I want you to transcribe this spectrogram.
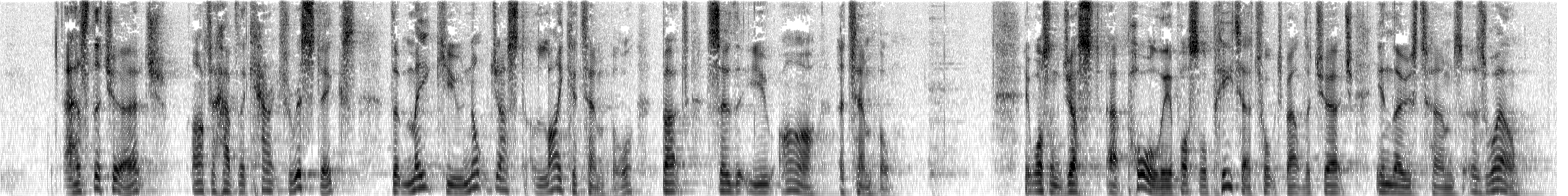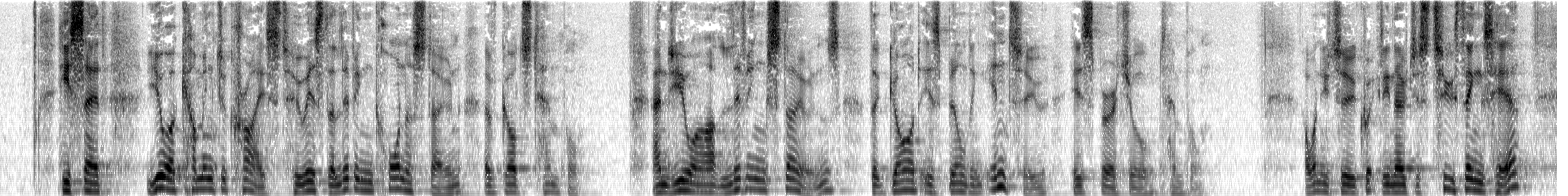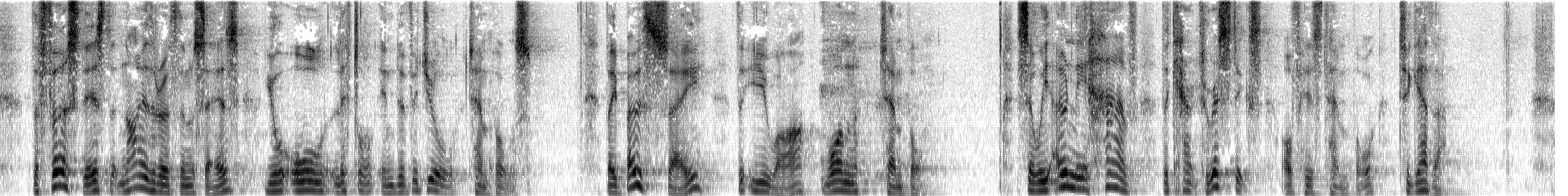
as the church, are to have the characteristics that make you not just like a temple, but so that you are a temple. It wasn't just uh, Paul, the Apostle Peter talked about the church in those terms as well. He said, You are coming to Christ, who is the living cornerstone of God's temple. And you are living stones that God is building into his spiritual temple. I want you to quickly notice two things here. The first is that neither of them says you're all little individual temples. They both say that you are one temple. So we only have the characteristics of his temple together.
